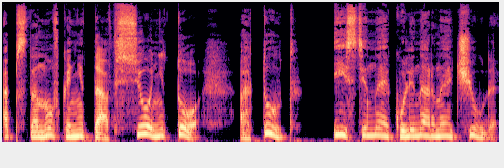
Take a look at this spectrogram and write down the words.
обстановка не та, все не то. А тут истинное кулинарное чудо.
